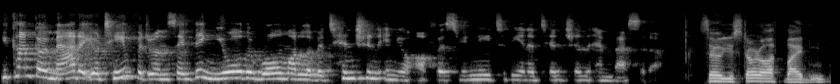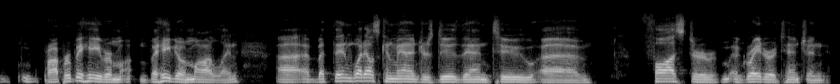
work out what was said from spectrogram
You can't go mad at your team for doing the same thing. You're the role model of attention in your office. You need to be an attention ambassador. So you start off by proper behavior behavioral modeling, uh, but then what else can managers do then to uh, foster a greater attention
